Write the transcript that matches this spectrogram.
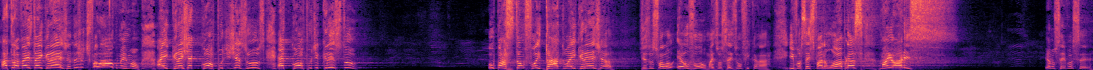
através da igreja. Deixa eu te falar algo, meu irmão. A igreja é corpo de Jesus, é corpo de Cristo. O bastão foi dado à igreja. Jesus falou: Eu vou, mas vocês vão ficar, e vocês farão obras maiores. Eu não sei você,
